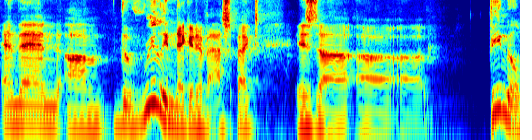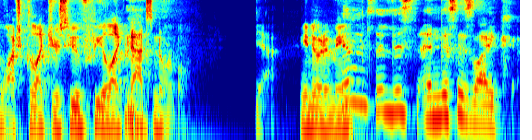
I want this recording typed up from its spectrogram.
And then um, the really negative aspect is uh, uh, uh, female watch collectors who feel like that's normal. yeah. You know what I mean? And this and this is like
